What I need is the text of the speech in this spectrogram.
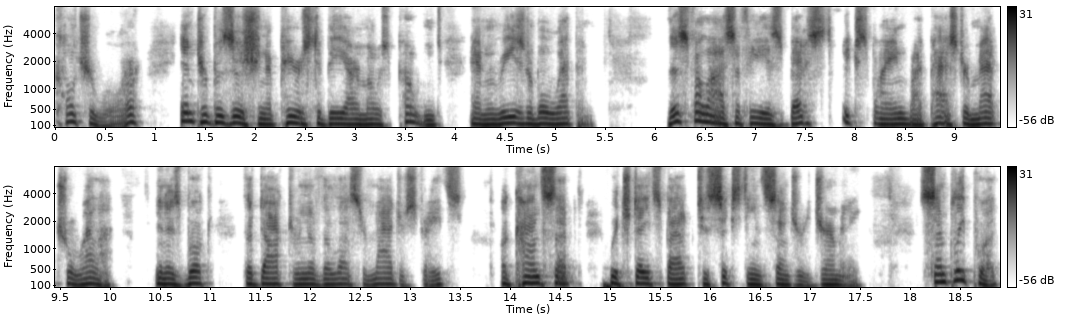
culture war, interposition appears to be our most potent and reasonable weapon. This philosophy is best explained by Pastor Matt Trewhella in his book, The Doctrine of the Lesser Magistrates, a concept which dates back to 16th century Germany. Simply put,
